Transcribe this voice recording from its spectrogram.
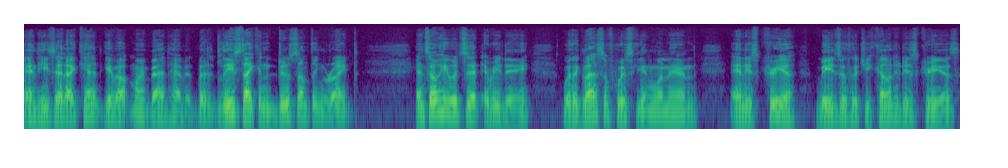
And he said, I can't give up my bad habit, but at least I can do something right. And so he would sit every day with a glass of whiskey in one hand and his kriya beads with which he counted his kriyas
